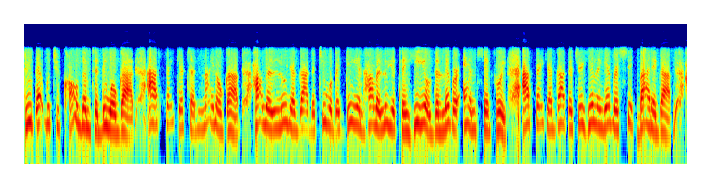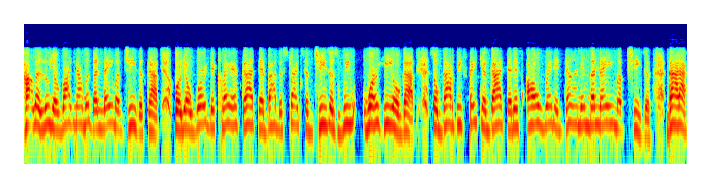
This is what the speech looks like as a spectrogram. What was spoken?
do that which you called them to do, oh God. I thank you tonight, oh God. Hallelujah, God, that you will begin, hallelujah, to heal, deliver, and set free. I thank you, God, that you're healing every sick body, God. Hallelujah, right now in the name of Jesus, God. For your word declares, God, that by the stripes of Jesus we were healed, God. So, God, we thank you, God, that it's already done in the name of Jesus. God, I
